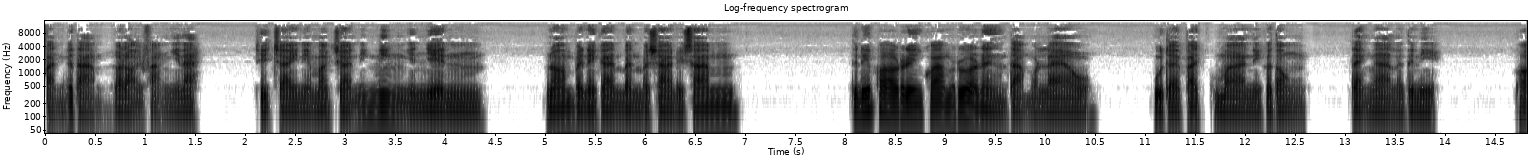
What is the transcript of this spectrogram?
ฝันก็ตามก็ลอยฝังนี้นะ จิตใจเนี่ยมักจะนิ่งๆ เย็นๆ น้อมไปในการบรรพชาด้วยซ้ำทีนี้พอเรียนความรู้อะไรต่างๆหมดแล้ว อุทัยพัฒกุมารนี่ก็ต้องแต่งงานแล้วทีนี้พ่อ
